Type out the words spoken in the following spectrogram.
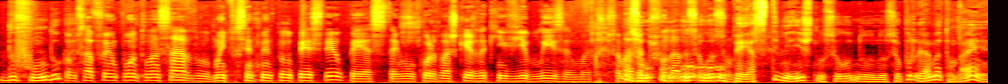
de fundo. Como sabe, foi um ponto lançado muito recentemente pelo PSD. O PS tem um acordo à esquerda que inviabiliza uma discussão Mas mais o, aprofundada o, sobre o, o PS tinha isto no seu, no, no, seu programa também.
